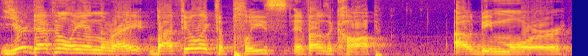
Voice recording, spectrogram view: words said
you're definitely in the right, but I feel like the police, if I was a cop, I would be more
